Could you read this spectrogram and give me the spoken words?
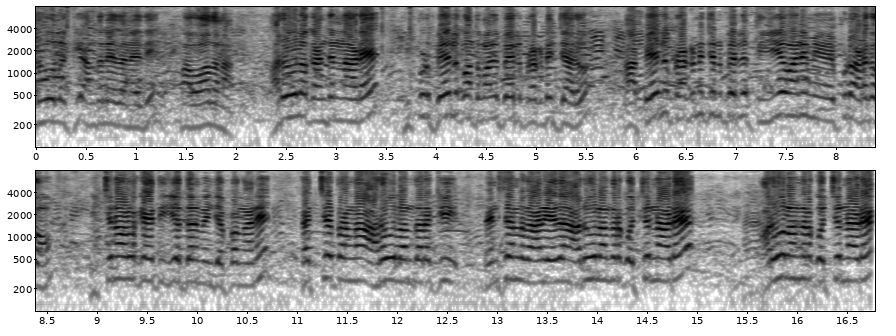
అర్హులకి అందలేదనేది మా వాదన. అర్హులకు అందినాడే ఇప్పుడు పేర్లు కొంతమంది పేర్లు ప్రకటించారు. ఆ పేర్లు ప్రకటించిన పేర్లు తీయమని మేము ఎప్పుడు అడగం. ఇచ్చిన వాళ్ళకైతే ఇయ్యొద్దని మేము చెప్పాం కానీ ఖచ్చితంగా అర్హులందరికీ పెన్షన్లు కానీ ఏదైనా అర్హులందరికీ వచ్చినాడే అర్హులందరికి వచ్చిన్నాడే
